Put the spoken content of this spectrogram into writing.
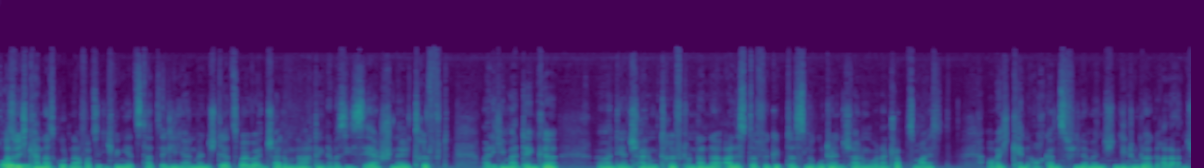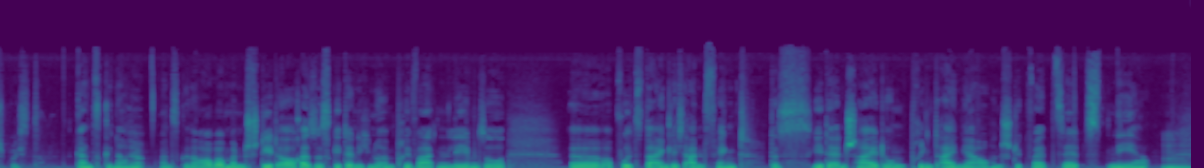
Also ich kann das gut nachvollziehen. Ich bin jetzt tatsächlich ein Mensch, der zwar über Entscheidungen nachdenkt, aber sie sehr schnell trifft, weil ich immer denke, wenn man die Entscheidung trifft und dann da alles dafür gibt, dass es eine gute Entscheidung war, dann klappt es meist. Aber ich kenne auch ganz viele Menschen, die ja. du da gerade ansprichst. Ganz genau, ja. ganz genau. Aber man steht auch, also es geht ja nicht nur im privaten Leben so, äh, obwohl es da eigentlich anfängt. Dass jede Entscheidung bringt einen ja auch ein Stück weit selbst näher. Mhm.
